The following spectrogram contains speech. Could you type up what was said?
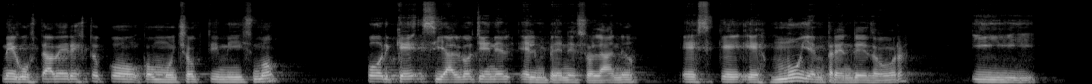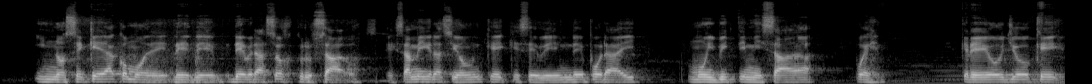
me gusta ver esto con mucho optimismo porque si algo tiene el, venezolano es que es muy emprendedor y, no se queda como de, brazos cruzados. Esa migración que, se vende por ahí muy victimizada, pues creo yo que,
